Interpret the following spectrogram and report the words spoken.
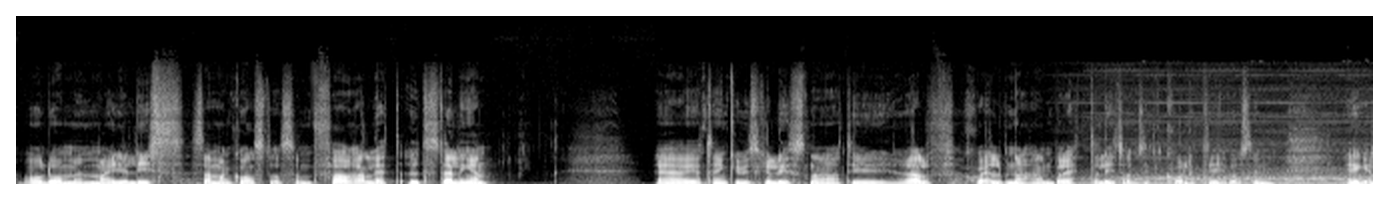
och de Majelis sammankomster som föranlett utställningen. Eh, jag tänker vi ska lyssna till Ralf själv när han berättar lite om sitt kollektiv och sin egen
